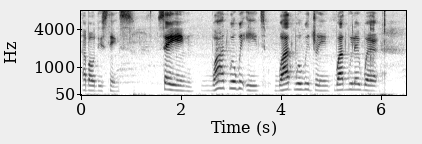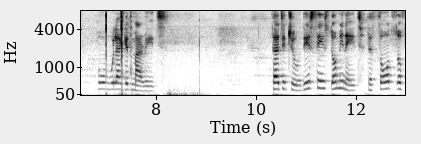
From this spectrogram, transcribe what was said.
about these things saying what will we eat what will we drink what will i wear who will i get married 32. These things dominate the thoughts of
